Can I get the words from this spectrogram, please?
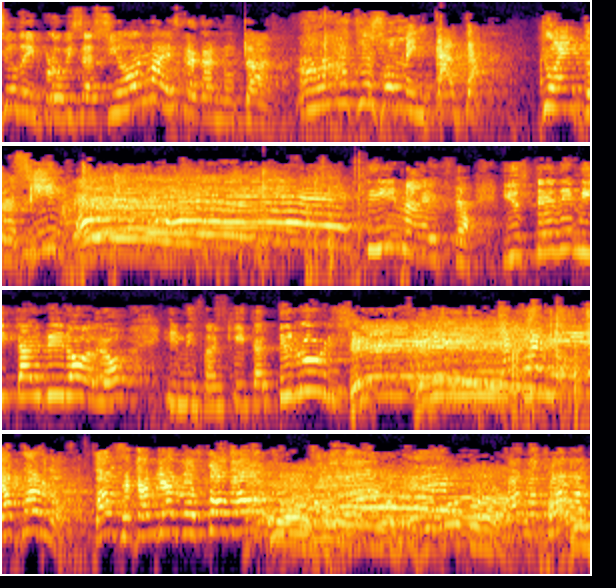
ejercicio de improvisación, maestra Canuta. Ah, eso me encanta. Yo entro, ¿sí? Sí, maestra. Y usted imita al virolo y mi fanquita al pirurri. De acuerdo, de acuerdo. Vamos a cambiarnos todos. Vamos,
